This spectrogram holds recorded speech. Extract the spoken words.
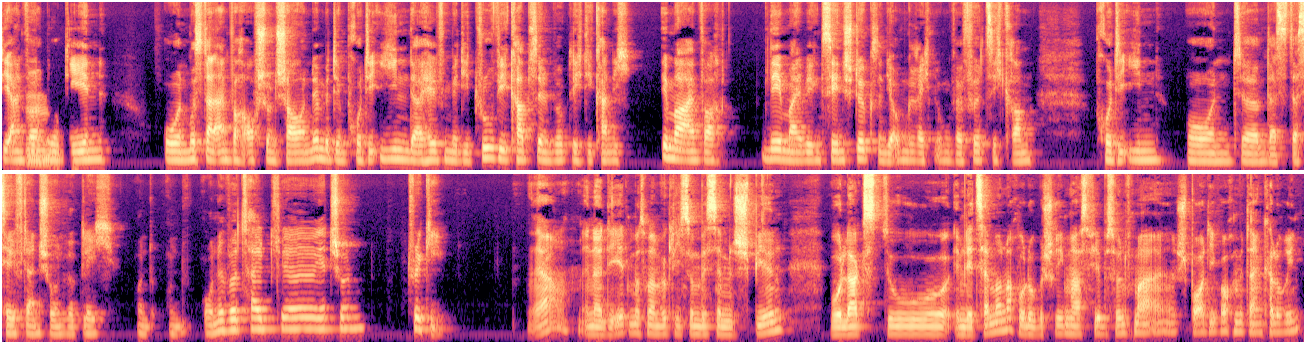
die einfach mhm. nur gehen. Und muss dann einfach auch schon schauen, ne, mit dem Protein, da helfen mir die Truvy-Kapseln wirklich, die kann ich immer einfach nehmen, meinetwegen 10 Stück, sind ja umgerechnet ungefähr 40 Gramm Protein. Und äh, das, das hilft dann schon wirklich und, und ohne wird es halt äh, jetzt schon tricky. Ja, in der Diät muss man wirklich so ein bisschen mitspielen. Wo lagst du im Dezember noch, wo du beschrieben hast, vier bis fünfmal Sport die Woche mit deinen Kalorien?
